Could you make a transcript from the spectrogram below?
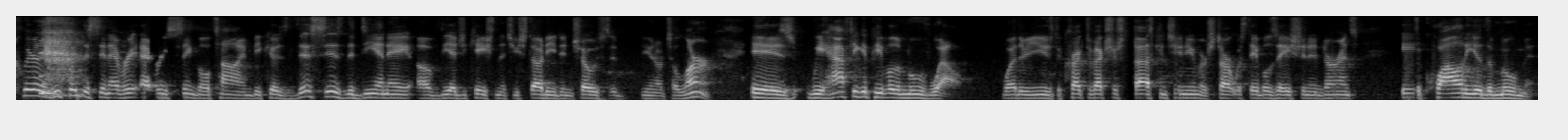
clearly, we put this in every every single time because this is the DNA of the education that you studied and chose to you know to learn. Is we have to get people to move well, whether you use the corrective exercise continuum or start with stabilization endurance. It's the quality of the movement.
